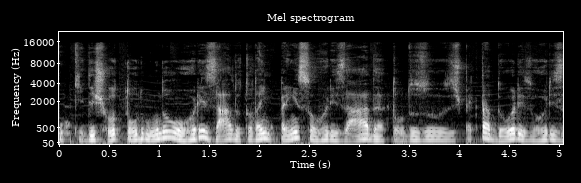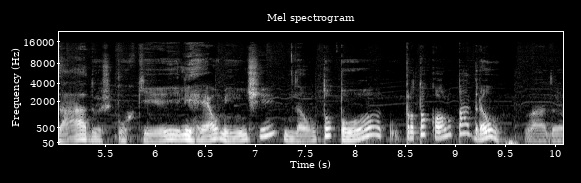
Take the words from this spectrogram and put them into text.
o que deixou todo mundo horrorizado, toda a imprensa horrorizada, todos os espectadores horrorizados, porque ele realmente não topou o protocolo padrão lá do,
